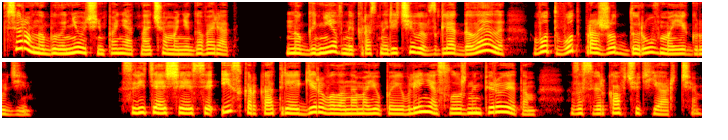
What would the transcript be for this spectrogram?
Все равно было не очень понятно, о чем они говорят, но гневный красноречивый взгляд Делайлы вот-вот прожжет дыру в моей груди. Светящаяся искорка отреагировала на мое появление сложным пируэтом, засверкав чуть ярче.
